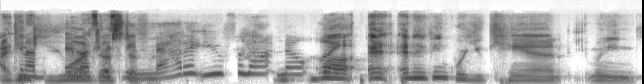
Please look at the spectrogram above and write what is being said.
i think I, you are just a, mad at you for not knowing well like, and, and i think where you can i mean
